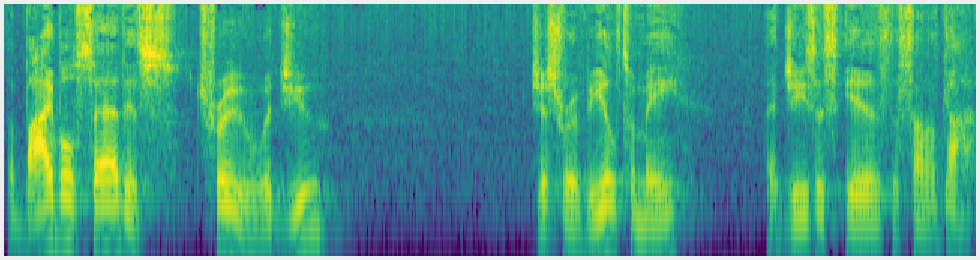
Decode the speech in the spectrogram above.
the Bible said is true, would you just reveal to me that Jesus is the Son of God?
